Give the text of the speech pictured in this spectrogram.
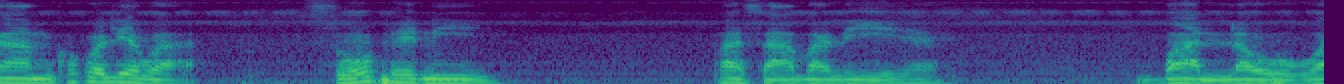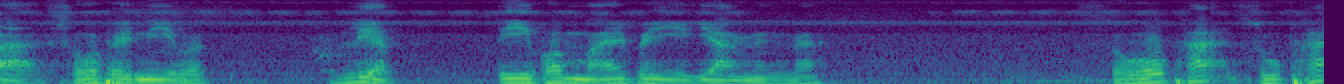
งามเขาก็เรียกว่า โสเพณี ภาษาบาลีเนี่ยบ้านเราว่า โสเพณีแบบเรียกตีความหมายไปอีกอย่างหนึ่งนะ โสภะสุภะ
